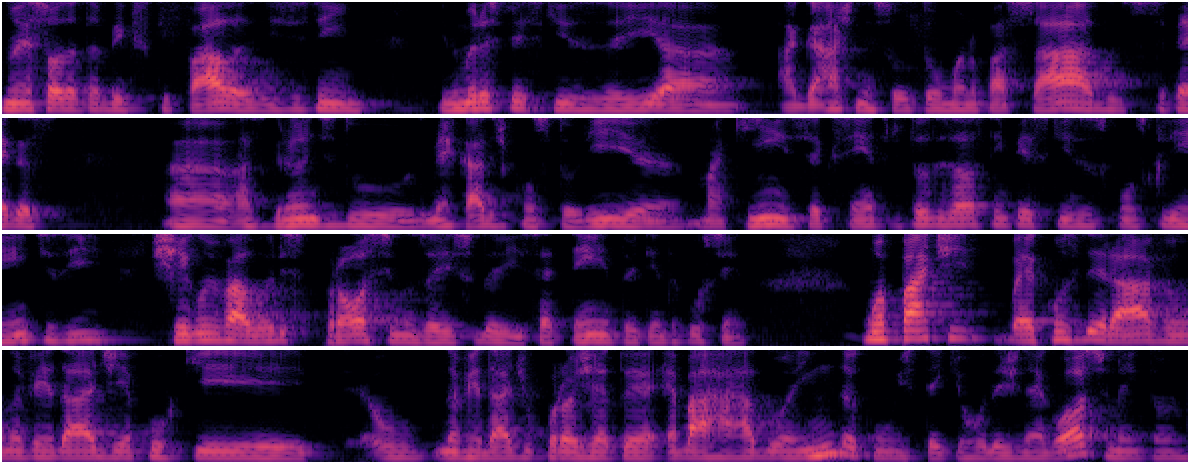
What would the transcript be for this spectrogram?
Não é só a Databricks que fala, existem inúmeras pesquisas aí, a, a Gartner soltou um ano passado, se você pega as as grandes do, do, mercado de consultoria, McKinsey, Accenture, todas elas têm pesquisas com os clientes e chegam em valores próximos a isso daí, 70%, 80%. Uma parte é considerável, na verdade, é porque, na verdade, o projeto é, é, barrado ainda com o stakeholder de negócio, né? então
